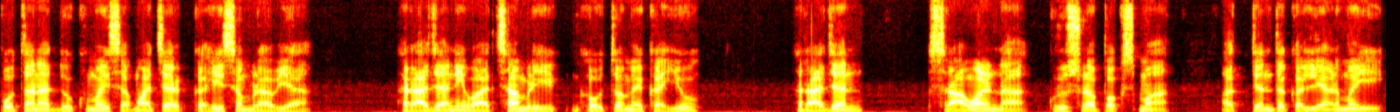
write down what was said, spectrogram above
પોતાના દુઃખમય સમાચાર કહી સંભળાવ્યા. રાજાની વાત સાંભળી ગૌતમે કહ્યું રાજન શ્રાવણના કૃષ્ણ પક્ષમાં અત્યંત કલ્યાણમયી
